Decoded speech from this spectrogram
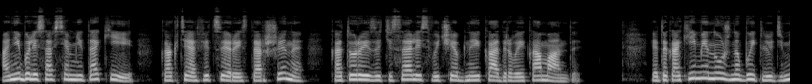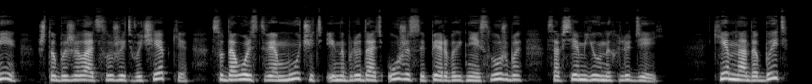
Они были совсем не такие, как те офицеры и старшины, которые затесались в учебные кадровые команды. Это какими нужно быть людьми, чтобы желать служить в учебке, с удовольствием мучить и наблюдать ужасы первых дней службы совсем юных людей? Кем надо быть,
